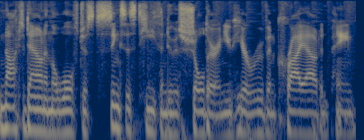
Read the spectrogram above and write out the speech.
knocked down and the wolf just sinks his teeth into his shoulder and you hear Reuven cry out in pain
